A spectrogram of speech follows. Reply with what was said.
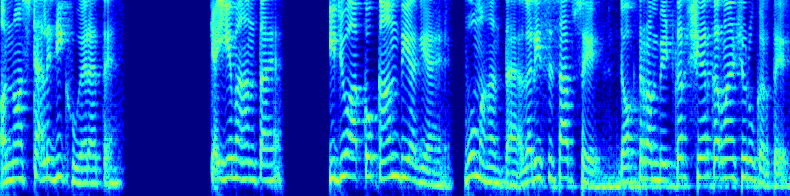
और नॉस्टैल्जिक हुए रहते हैं। क्या ये महानता है? कि जो आपको काम दिया गया है वो महानता है। अगर इस हिसाब से डॉक्टर अंबेडकर शेयर करना शुरू करते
